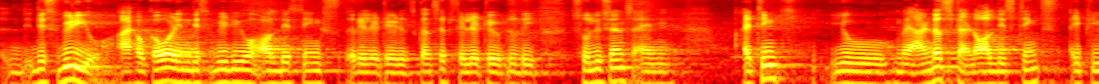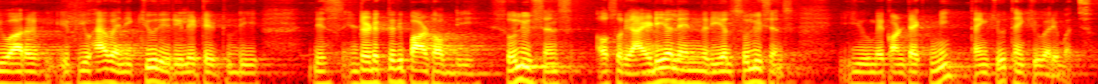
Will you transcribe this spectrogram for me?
this video. I have covered in this video all these things related concepts related to the solutions and I think you may understand all these things if you are if you have any query related to the this introductory part of the solutions oh sorry ideal and real solutions you may contact me. Thank you. Thank you very much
